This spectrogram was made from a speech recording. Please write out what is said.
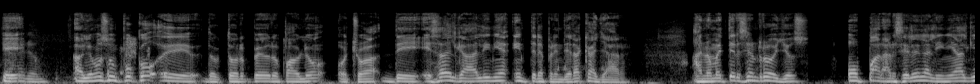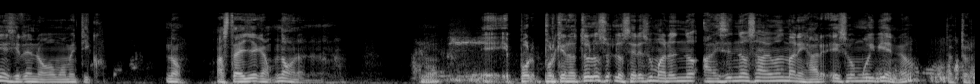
Eh, hablemos un poco, eh, doctor Pedro Pablo Ochoa, de esa delgada línea entre aprender a callar, a no meterse en rollos o parársele en la línea a alguien y decirle, no, un momentico. No, hasta ahí llegamos. No, no, no, no. no. Eh, porque nosotros los, los, seres humanos no, a veces no sabemos manejar eso muy bien, ¿no, doctor?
